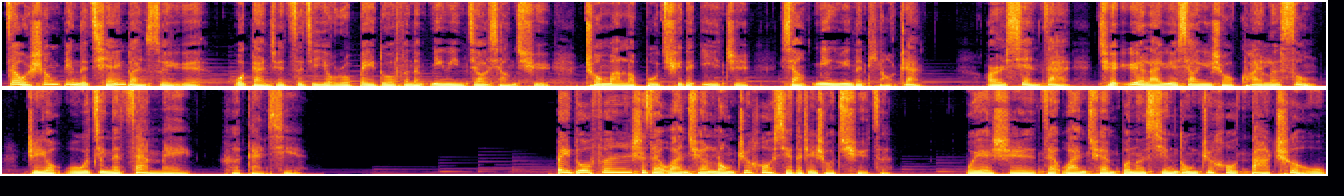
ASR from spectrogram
在我生病的前一段岁月。我感觉自己有如贝多芬的命运交响曲，充满了不屈的意志，向命运的挑战；而现在却越来越像一首快乐颂，只有无尽的赞美和感谢。贝多芬是在完全聋之后写的这首曲子，我也是在完全不能行动之后大彻悟。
